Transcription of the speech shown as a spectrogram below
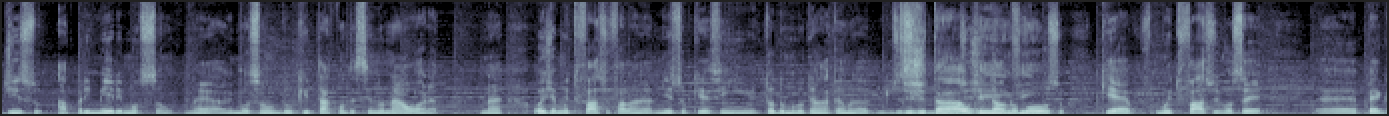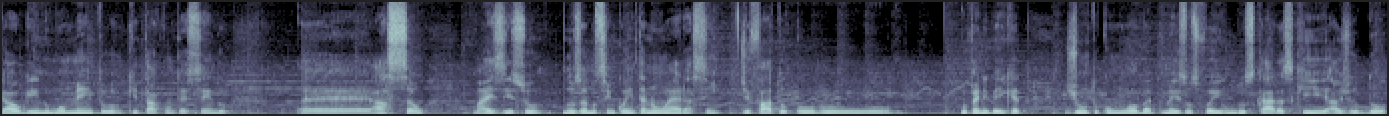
disso a primeira emoção, né? A emoção do que está acontecendo na hora. Né? Hoje é muito fácil falar nisso, porque assim, todo mundo tem uma câmera digital, digital que, no bolso, que é muito fácil de você é, pegar alguém no momento que está acontecendo é, a ação, mas isso nos anos 50 não era assim. De fato, o, o, o Penny Baker junto com o Albert Mason, foi um dos caras que ajudou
